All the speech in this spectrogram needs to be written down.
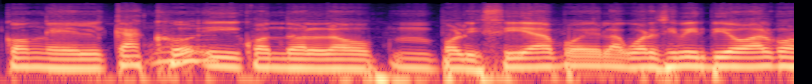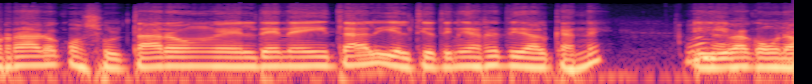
con el casco y cuando los mm, policías pues la Guardia Civil vio algo raro consultaron el DNI y tal y el tío tenía retirado el carnet y iba con una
